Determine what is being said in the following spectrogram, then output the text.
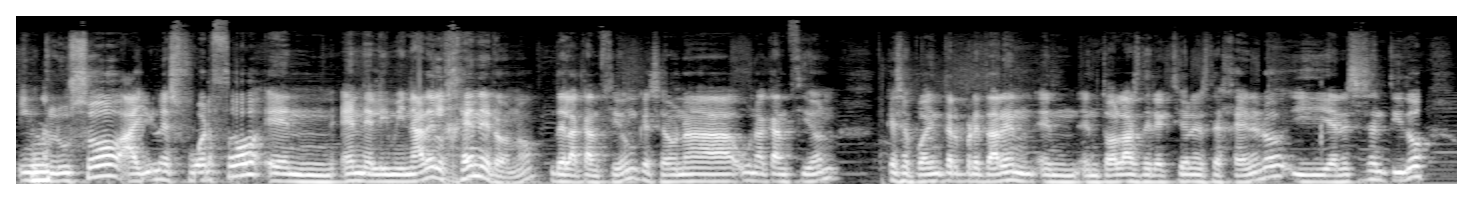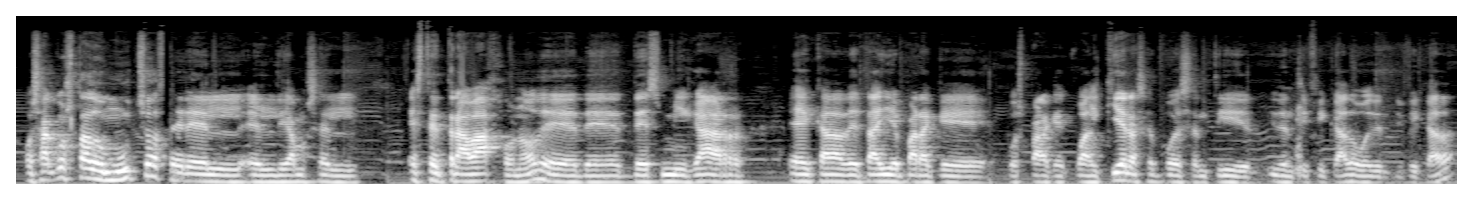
incluso hay un esfuerzo en, en eliminar el género ¿no? de la canción, que sea una, una canción que se pueda interpretar en, en- todas las direcciones de género. Y en ese sentido, os ha costado mucho hacer el, el, digamos, el, este trabajo ¿no? de, de desmigar eh, cada detalle para que, pues, para que cualquiera se pueda sentir identificado o identificada.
